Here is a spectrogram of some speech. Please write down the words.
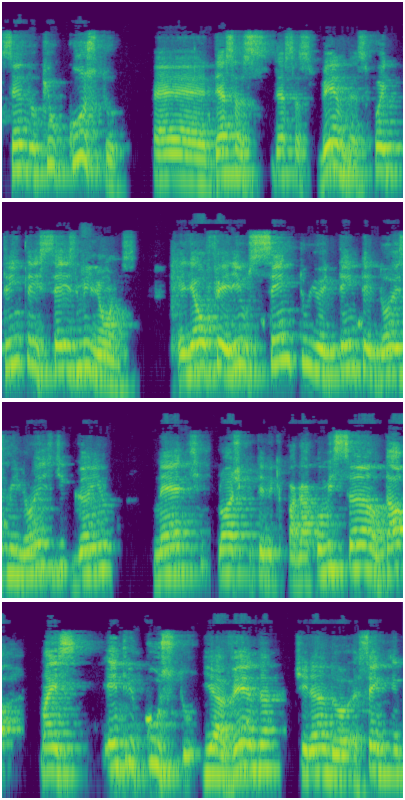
sendo que o custo é, dessas, dessas vendas foi 36 milhões. Ele oferiu 182 milhões de ganho net, lógico que teve que pagar comissão tal, mas entre custo e a venda, tirando, sem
